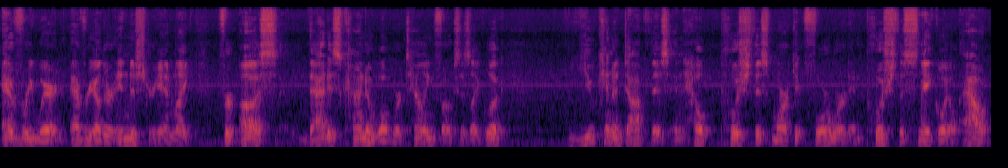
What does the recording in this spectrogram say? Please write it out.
everywhere in every other industry. And like for us that is kind of what we're telling folks is like look you can adopt this and help push this market forward and push the snake oil out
